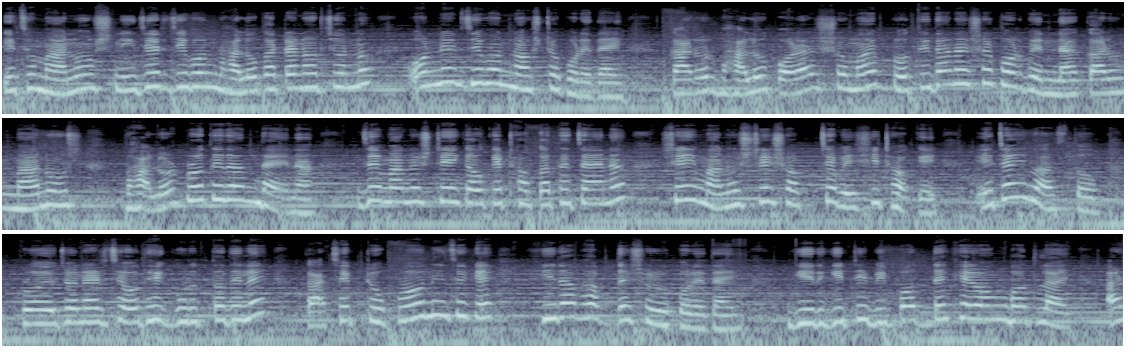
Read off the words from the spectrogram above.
কিছু মানুষ নিজের জীবন ভালো কাটানোর জন্য অন্যের জীবন নষ্ট করে দেয়। কারোর ভালো করার সময় প্রতিদান আশা করবেন না, কারণ মানুষ ভালোর প্রতিদান দেয় না। যে মানুষটি কাউকে ঠকাতে চায় না, সেই মানুষটি সবচেয়ে বেশি ঠকে। এটাই বাস্তব। প্রয়োজনের চেয়ে অধিক গুরুত্ব দিলে গাছের টুকরো নিজেকে হীরা ভাবতে শুরু করে দেয়। গিরগিটি বিপদ দেখে রং বদলায় আর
